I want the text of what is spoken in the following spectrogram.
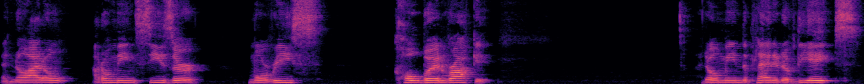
And no, I don't I don't mean Caesar, Maurice, Koba, and Rocket. I don't mean the planet of the apes.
